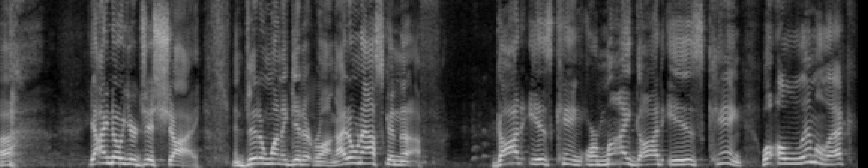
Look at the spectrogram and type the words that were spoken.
Uh, yeah, I know you're just shy and didn't want to get it wrong. I don't ask enough. God is king, or my God is king. Well, Elimelech,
